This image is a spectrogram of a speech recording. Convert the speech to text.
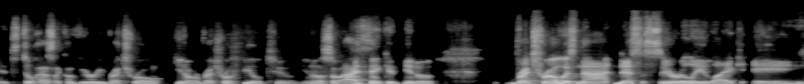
it still has like a very retro, you know, a retro feel too. You know, so I think it, you know, retro is not necessarily like a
